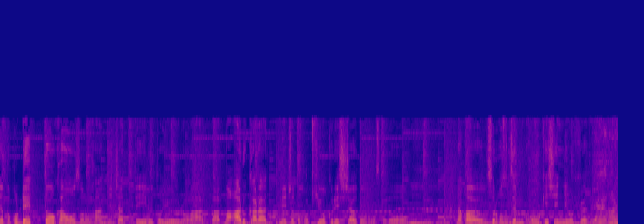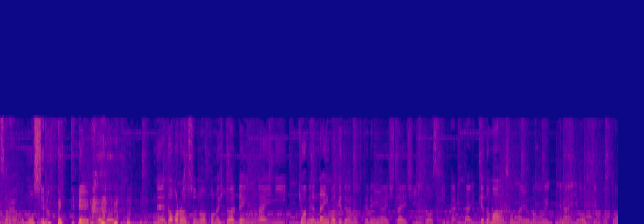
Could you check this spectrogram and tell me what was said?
やっぱこう劣等感をその感じちゃっているというのがやっぱ、まあ、あるからねちょっとこう気遅れしちゃうと思うんですけど、なんかそれこそ全部好奇心に置き換えてえ何それ面白いって。ねだからそのこの人は恋愛に興味がないわけではなくて恋愛したいし人は好きになりたい。けどまあそんなにうまくはいってないよっていうこと。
